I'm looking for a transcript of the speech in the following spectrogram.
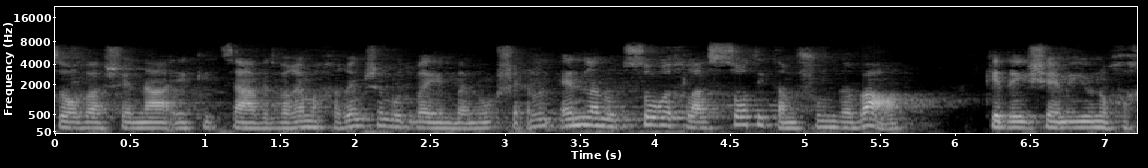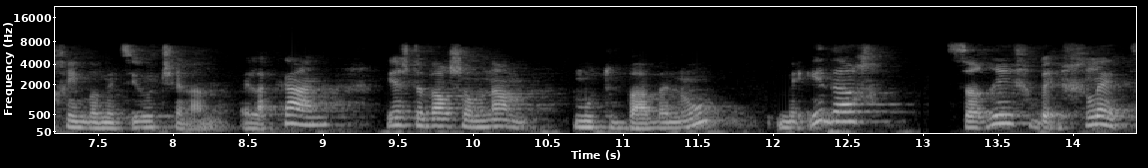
שובע, שינה, עקיצה ודברים אחרים שמוטבעים בנו, שאין לנו צורך לעשות איתם שום דבר כדי שהם יהיו נוכחים במציאות שלנו, אלא כאן יש דבר שאומנם מוטבע בנו, מאידך צריך בהחלט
